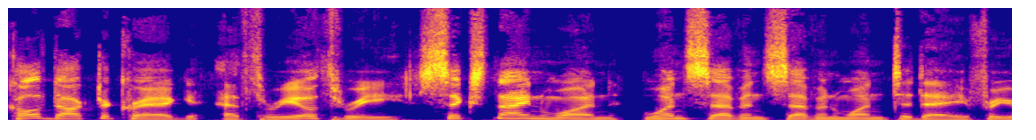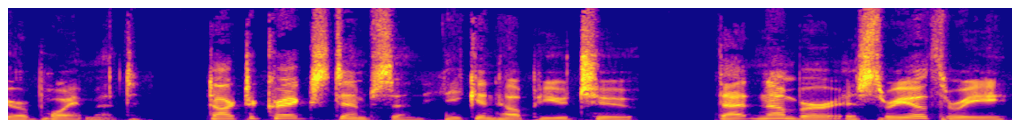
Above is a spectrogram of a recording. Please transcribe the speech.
Call Dr. Craig at 303 691 1771 today for your appointment. Dr. Craig Stimson, he can help you too. That number is 303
